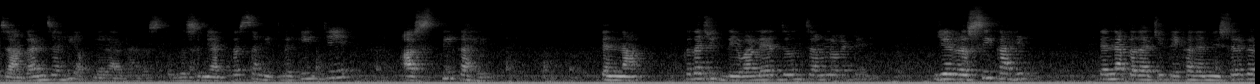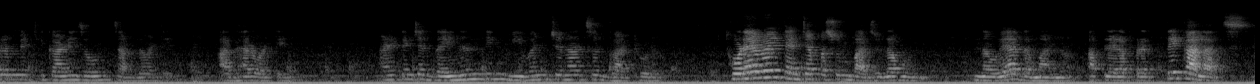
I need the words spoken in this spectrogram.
जागांचाही आपल्याला आधार असतो. जसं मी आत्ताच सांगितलं की जे आस्तिक आहेत त्यांना कदाचित देवालयात जाऊन चांगलं वाटेल. जे रसिक आहेत त्यांना कदाचित एखाद्या निसर्गरम्य ठिकाणी जाऊन चांगलं वाटेल आधार वाटेल. आणि त्यांच्या दैनंदिन विवंचनाचं गाठोडं थोड्या वेळ त्यांच्यापासून बाजूला होऊन नव्या दमानं आपल्याला प्रत्येकालाच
